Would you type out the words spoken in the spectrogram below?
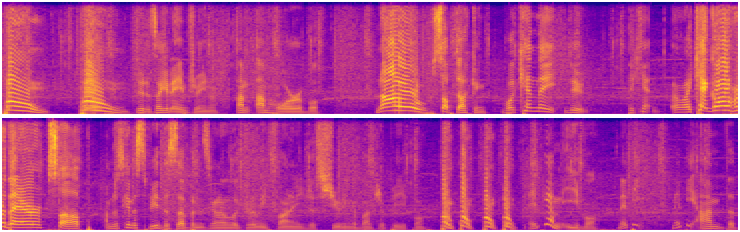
Boom! Boom! Dude, it's like an aim trainer. I'm I'm horrible. No! Stop ducking. What can they, dude? They can't. Oh, I can't go over there. Stop. I'm just gonna speed this up, and it's gonna look really funny, just shooting a bunch of people. Boom, boom, boom, boom. Maybe I'm evil. Maybe, maybe I'm the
